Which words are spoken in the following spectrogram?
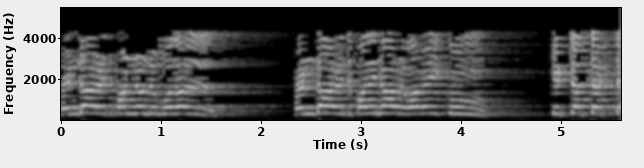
இரண்டாயிரத்தி பன்னெண்டு முதல் இரண்டாயிரத்தி பதினாறு வரைக்கும் கிட்டத்தட்ட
